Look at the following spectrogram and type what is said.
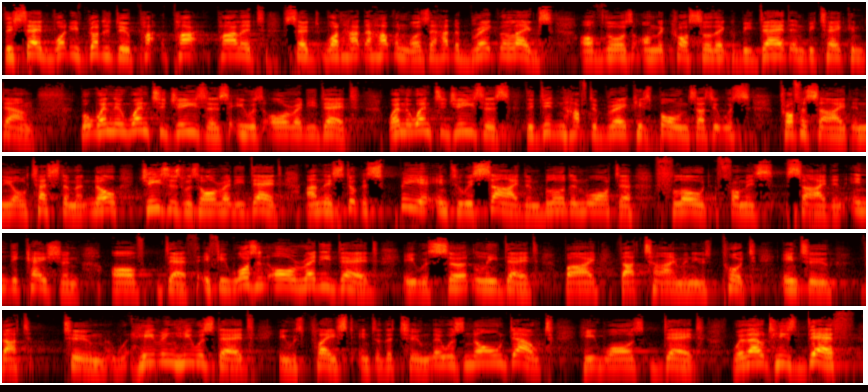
they said, What you've got to do, Pilate said what had to happen was they had to break the legs of those on the cross so they could be dead and be taken down. But when they went to Jesus, he was already dead. When they went to Jesus, they didn't have to break his bones as it was prophesied in the Old Testament. No, Jesus was already dead. And they stuck a spear into his side, and blood and water flowed from his side, an indication of death. If he wasn't already dead, he was certainly dead by that time when he was put into that tomb. Hearing he was dead, he was placed into the tomb. There was no doubt he was dead. Without his death,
